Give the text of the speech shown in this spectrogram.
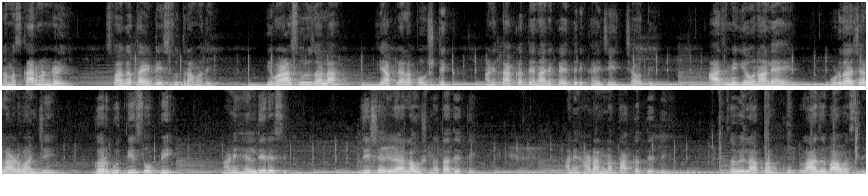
नमस्कार मंडळी स्वागत आहे टेस्ट सूत्रामध्ये. हिवाळा सुरू झाला की आपल्याला पौष्टिक आणि ताकद देणारे काहीतरी खायची इच्छा होते. आज मी घेऊन आले आहे उडदाच्या लाडवांची घरगुती सोपी आणि हेल्दी रेसिपी जी शरीराला उष्णता देते आणि हाडांना ताकद देते. चवीला पण खूप लाजबाब असते.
